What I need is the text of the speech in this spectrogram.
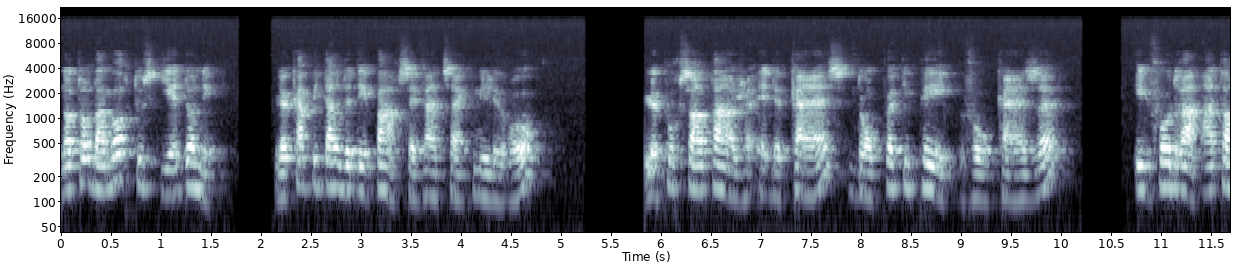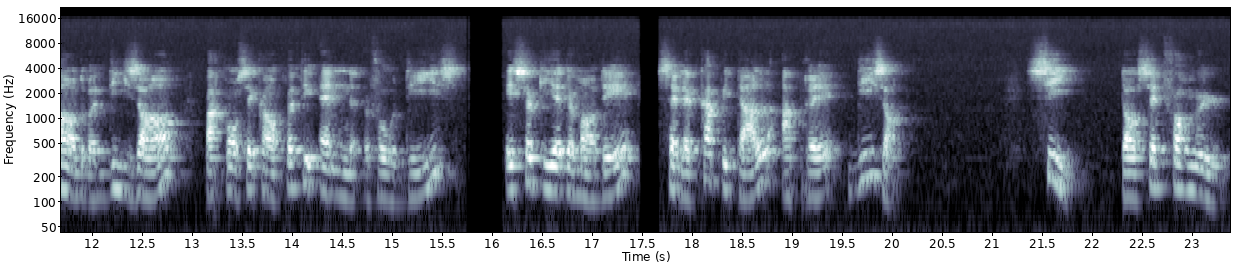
Notons d'abord tout ce qui est donné. Le capital de départ, c'est 25 000 euros. Le pourcentage est de 15, donc petit p vaut 15. Il faudra attendre 10 ans, par conséquent petit n vaut 10. Et ce qui est demandé, c'est le capital après 10 ans. Si, dans cette formule,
